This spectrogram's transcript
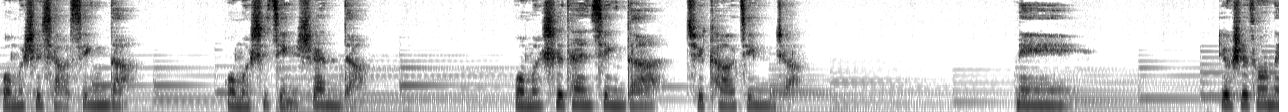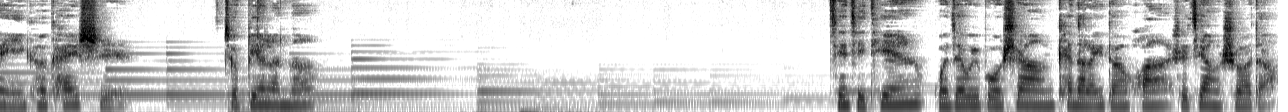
我们是小心的，我们是谨慎的，我们试探性的去靠近着。你，又是从哪一刻开始，就变了呢？前几天我在微博上看到了一段话，是这样说的：“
